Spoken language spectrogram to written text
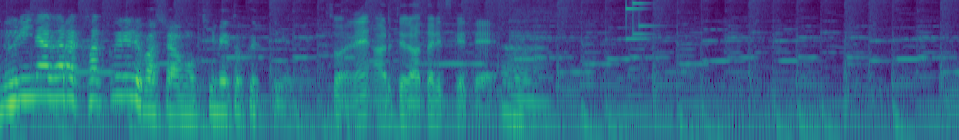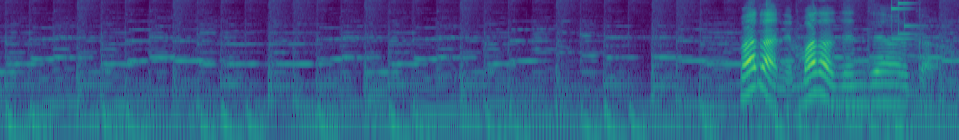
塗りながら隠れる場所はもう決めとくっていうね。そうだねある程度当たりつけてうん。まだね、まだ全然あるから。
